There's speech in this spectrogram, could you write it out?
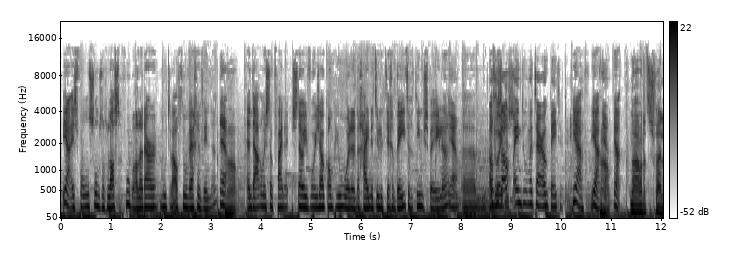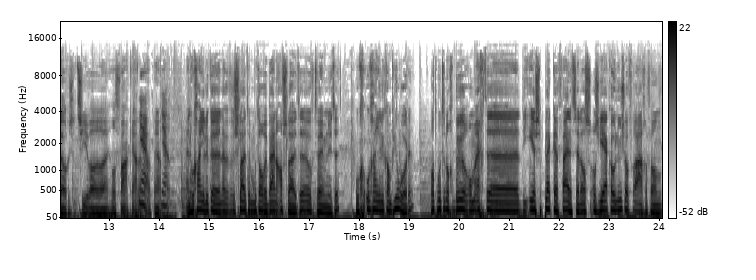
ja, is voor ons soms nog lastig voetballen. Daar moeten we af en toe een weg in vinden. Ja. Ja. En daarom is het ook fijn, stel je voor je zou kampioen worden, dan ga je natuurlijk tegen betere teams spelen. Ja. Ehm, waardoor Over je het dus- algemeen doen we het daar ook beter tegen. Ja, ja, Ja. ja. Nou, maar dat is vrij logisch. Dat zie je wel eh, heel vaak, ja, inderdaad. Ja. ja. En hoe gaan jullie, eh, nou, we sluiten, we moeten alweer bijna afsluiten, over twee minuten. Hoe, hoe gaan jullie kampioen worden? Wat moet er nog gebeuren om echt eh, die eerste plekken veilig te stellen? Als, als Jerko nu zou vragen van,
